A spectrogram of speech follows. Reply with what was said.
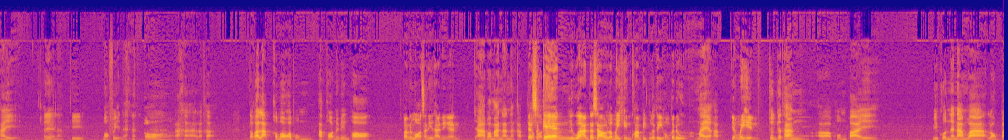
ให้เขาเรียกอะไรนะที่ มอร์ฟีนนะอ๋ออาหารแล้วก็แล้วก็หลับเขามองว่าผมพักผ่อนไม่เพียงพอตอนนั้นหมอสันนิษฐานอย่างนั้นอ่าประมาณนั้นนะครับแต่พัสผ่อแกนหรือว่าอันตราซาวด์เราไม่เห็นความผิดปกติของกระดูกไม่อะครับ ยังไม่เห็น จนกระทั่งเอ่อผมไป มีคนแนะนำว่าลองไป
